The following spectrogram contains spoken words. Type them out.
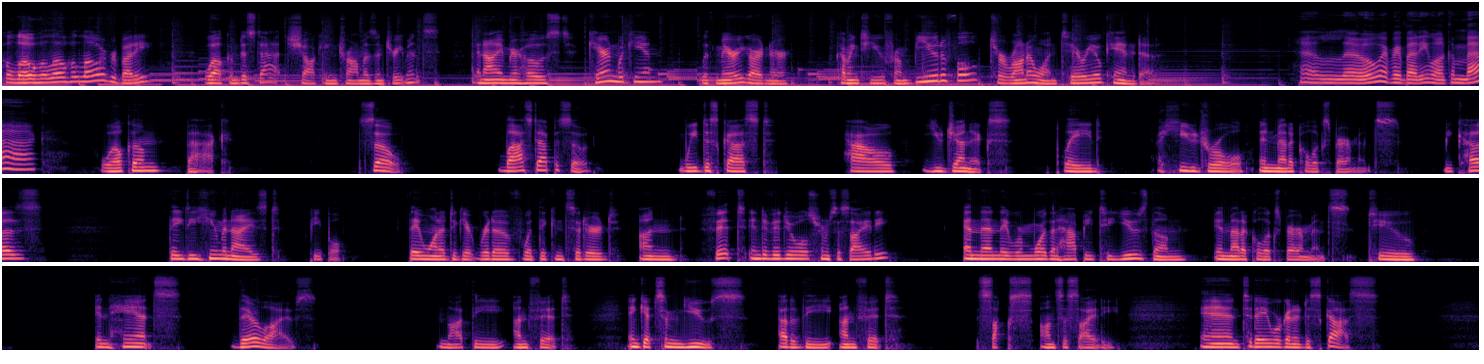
Hello, hello, hello, everybody. Welcome to STAT Shocking Traumas and Treatments. And I am your host, Karen Wickham, with Mary Gardner, coming to you from beautiful Toronto, Ontario, Canada. Hello, everybody. Welcome back. Welcome back. So, last episode, we discussed how eugenics played a huge role in medical experiments because they dehumanized people. They wanted to get rid of what they considered unfit individuals from society. And then they were more than happy to use them in medical experiments to enhance their lives, not the unfit, and get some use out of the unfit sucks on society. And today we're going to discuss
